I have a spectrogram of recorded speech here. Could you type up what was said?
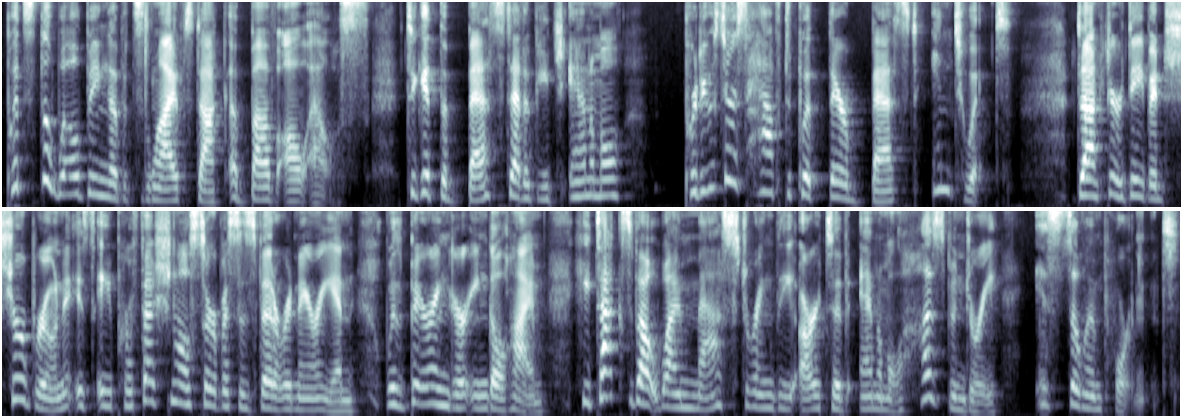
puts the well being of its livestock above all else. To get the best out of each animal, producers have to put their best into it. Dr. David Sherbrun is a professional services veterinarian with Boehringer Ingelheim. He talks about why mastering the art of animal husbandry is so important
